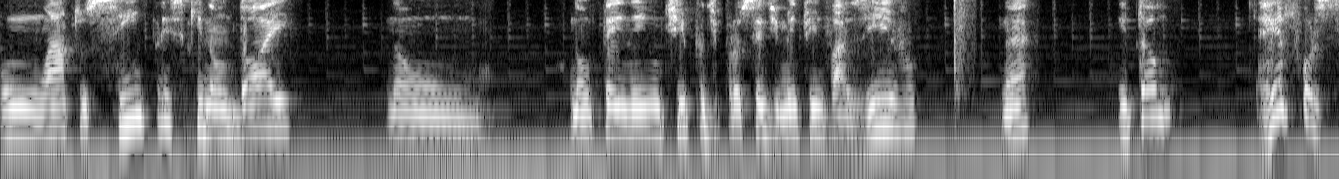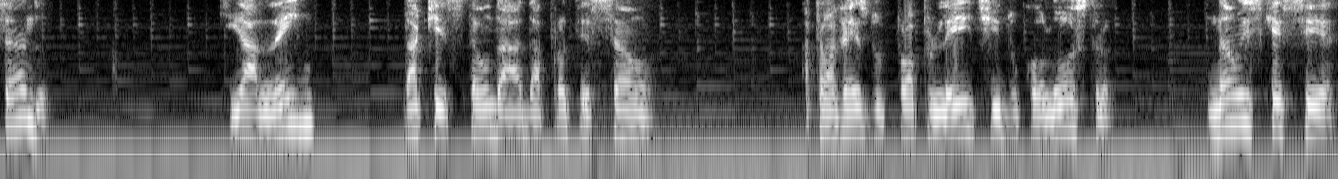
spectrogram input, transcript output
um ato simples que não dói, não não tem nenhum tipo de procedimento invasivo, né? Então, reforçando que além da questão da, da proteção através do próprio leite e do colostro, não esquecer,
